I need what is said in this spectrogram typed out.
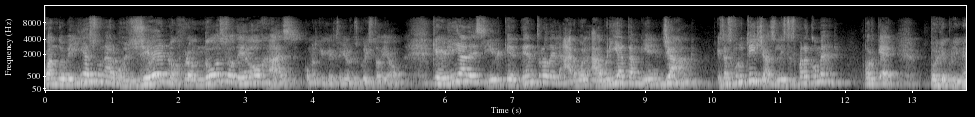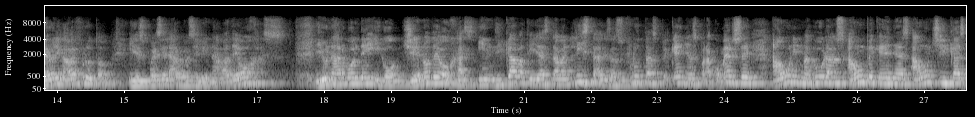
cuando veías un árbol lleno, frondoso de hojas, como el que el Señor Jesucristo vio, quería decir que dentro del árbol habría también ya esas frutillas listas para comer. ¿Por qué? Porque primero llegaba el fruto y después el árbol se llenaba de hojas. Y un árbol de higo lleno de hojas indicaba que ya estaban listas esas frutas pequeñas para comerse, aún inmaduras, aún pequeñas, aún chicas,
